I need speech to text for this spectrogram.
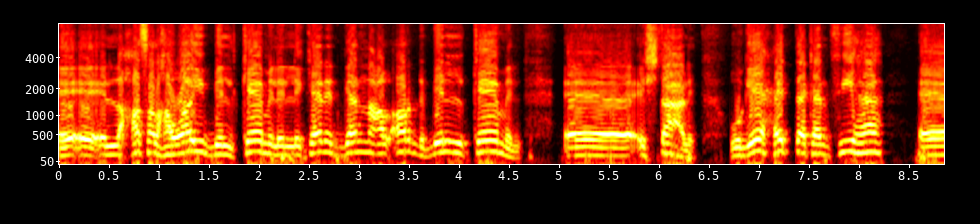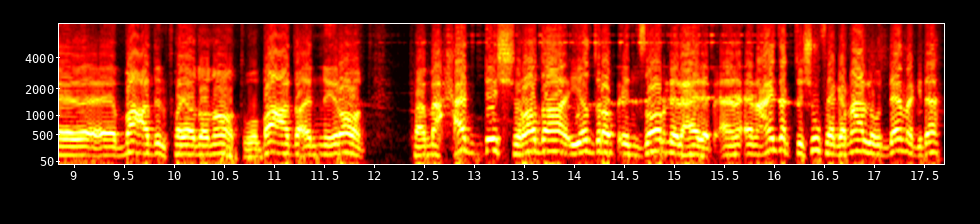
اللي حصل هاواي بالكامل اللي كانت جنة على الأرض بالكامل اشتعلت. وجه حتة كان فيها بعض الفيضانات وبعض النيران. فما حدش رضى يضرب انذار للعالم. أنا أنا عايزك تشوف يا جماعة اللي قدامك ده.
